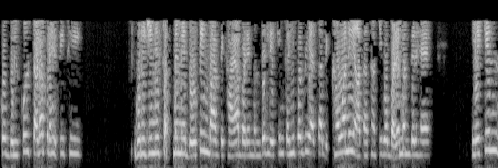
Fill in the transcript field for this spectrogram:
को बिल्कुल तड़प रहती थी। गुरुजी ने सपने में दो तीन बार दिखाया बड़े मंदिर, लेकिन कहीं पर भी ऐसा लिखा हुआ नहीं आता था कि वो बड़े मंदिर है। लेकिन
